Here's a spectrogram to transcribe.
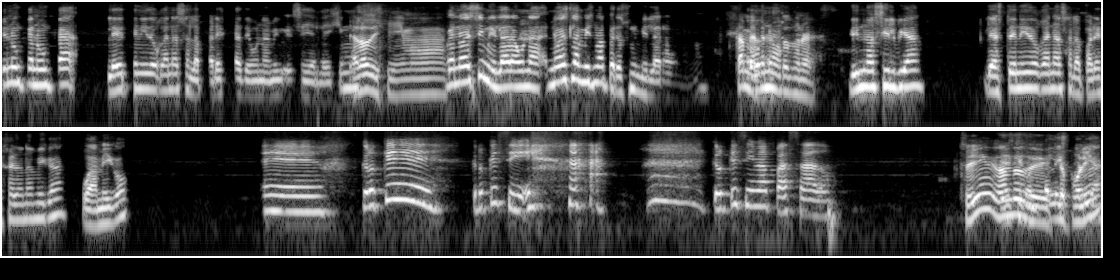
Yo nunca, nunca le he tenido ganas a la pareja de un amigo. Ese ya le dijimos. Ya lo dijimos. Bueno, es similar a una. No es la misma, pero es similar a una, ¿no? Cambia bueno, de todas maneras. Dinos, Silvia, ¿le has tenido ganas a la pareja de una amiga o amigo? Eh, creo que, creo que sí. creo que sí me ha pasado. ¿Sí? ¿Andas de Chapulín?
